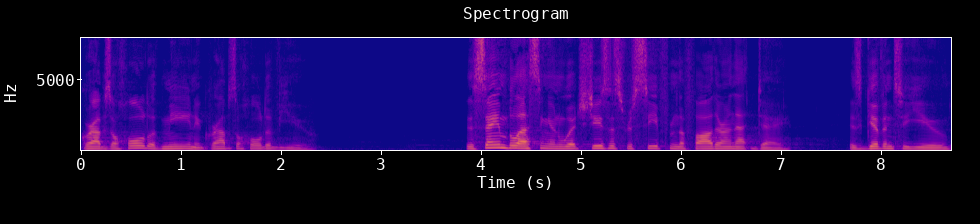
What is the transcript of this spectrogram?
grabs a hold of me and he grabs a hold of you. The same blessing in which Jesus received from the Father on that day is given to you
